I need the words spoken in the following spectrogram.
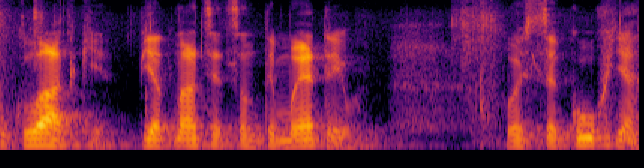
Укладки 15 сантиметрів. Ось це кухня.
